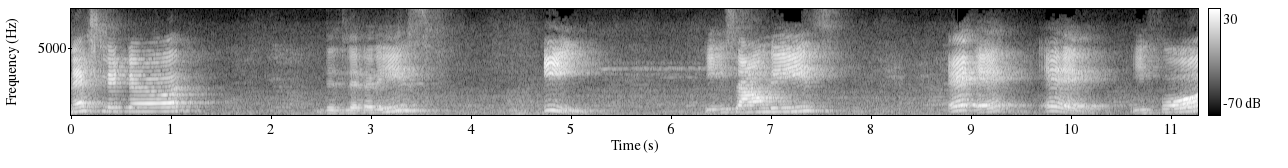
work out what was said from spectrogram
next letter this letter is E. E sound is A, A, A. E for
